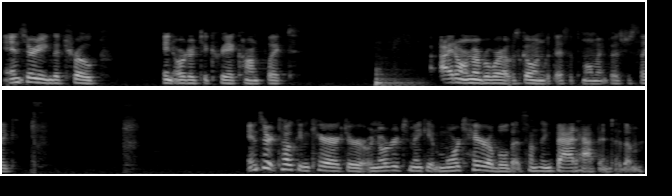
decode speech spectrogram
inserting the trope in order to create conflict. I don't remember where I was going with this at the moment, but it's just like insert token character in order to make it more terrible that something bad happened to them.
